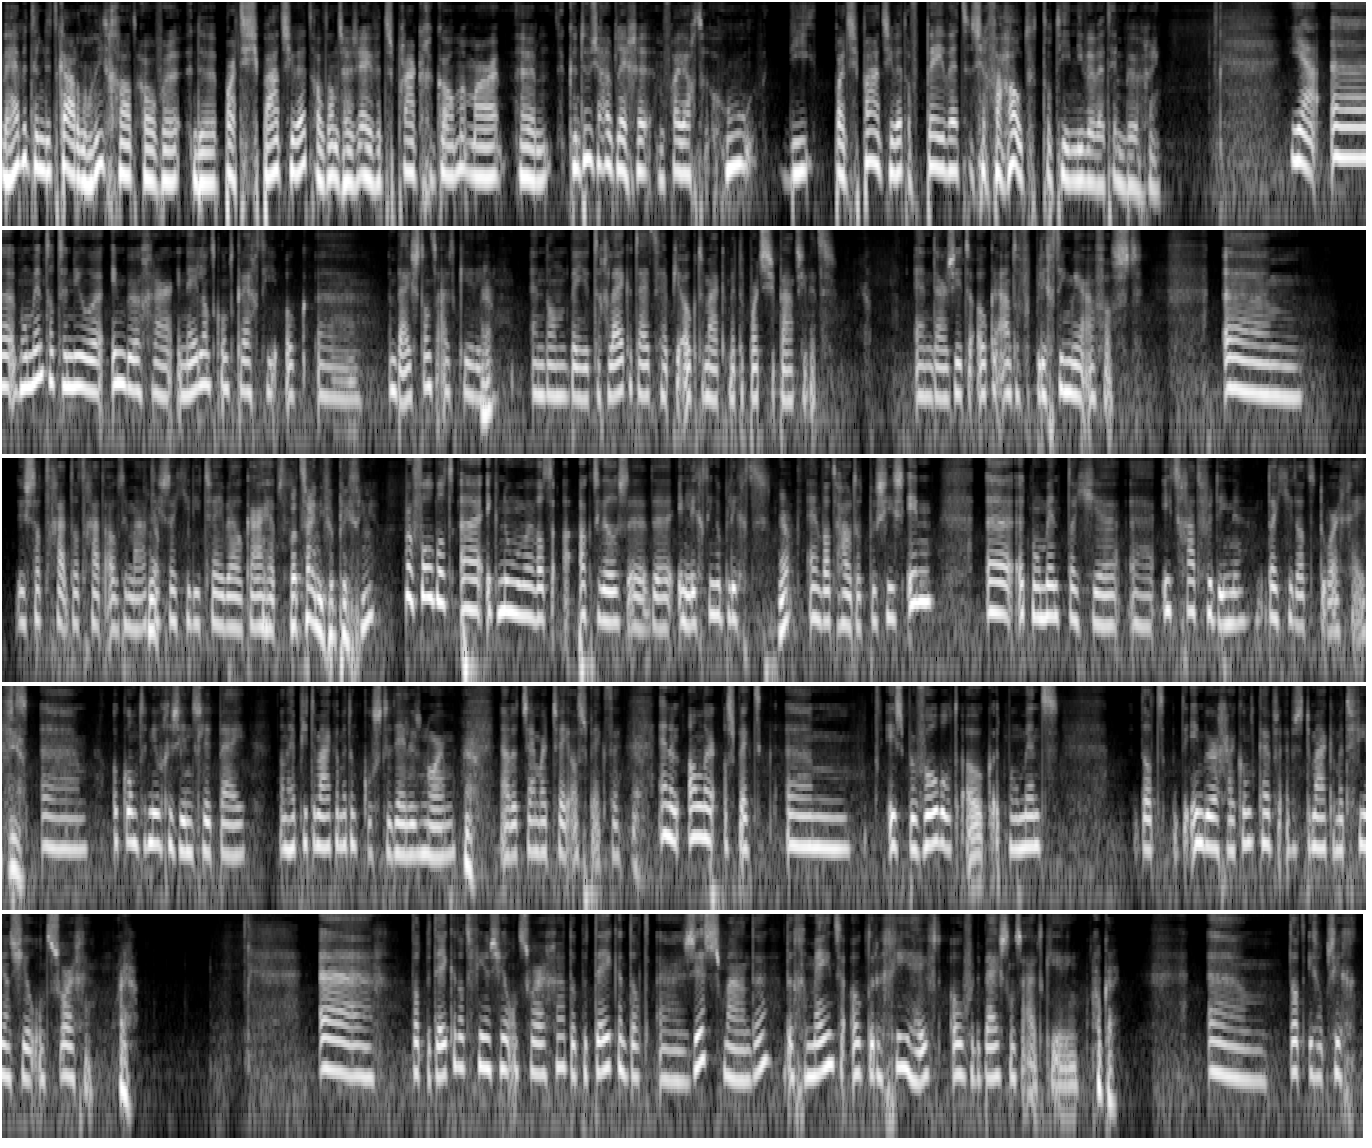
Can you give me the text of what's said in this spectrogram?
We hebben het in dit kader nog niet gehad over de participatiewet. Althans, hij is even te sprake gekomen. Maar ehm, kunt u eens uitleggen, mevrouw Jacht, hoe die participatiewet of P-wet zich verhoudt tot die nieuwe wet inburgering? Ja, eh, het moment dat de nieuwe inburgeraar in Nederland komt, krijgt hij ook eh, een bijstandsuitkering. Ja. En dan ben je tegelijkertijd heb je ook te maken met de participatiewet. En daar zitten ook een aantal verplichtingen weer aan vast. Ehm, dus dat gaat, dat gaat automatisch, dat je die twee bij elkaar hebt. Wat zijn die verplichtingen? Bijvoorbeeld, eh, ik noem me wat actueel is de, de inlichtingenplicht. Ja. En wat houdt dat precies in? Eh, het moment dat je eh, iets gaat verdienen, dat je dat doorgeeft. Ehm, er komt een nieuw gezinslid bij. Dan heb je te maken met een kostendelersnorm. Ja. Nou, dat zijn maar twee aspecten. Ja. En een ander aspect ehm, is bijvoorbeeld ook het moment dat de inburger komt, heb- hebben ze te maken met financieel ontzorgen. Eh, wat betekent dat financieel ontzorgen? Dat betekent dat er zes maanden de gemeente ook de regie heeft over de bijstandsuitkering. Oké, Ehm, dat is op zich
